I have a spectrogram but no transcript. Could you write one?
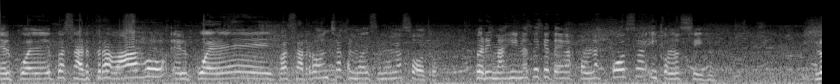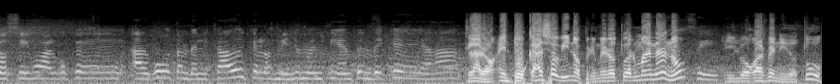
él puede pasar trabajo, él puede pasar roncha, como decimos nosotros. Pero imagínate que tengas con la esposa y con los hijos. Los hijos algo que algo tan delicado y que los niños no entienden de que claro en tu caso vino primero tu hermana no sí. y luego has venido tú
